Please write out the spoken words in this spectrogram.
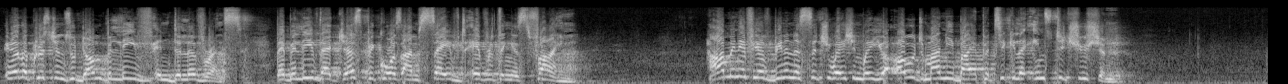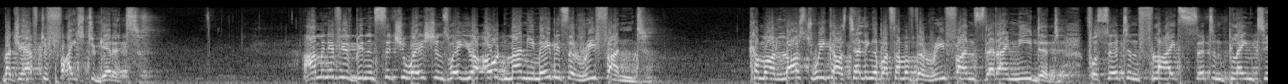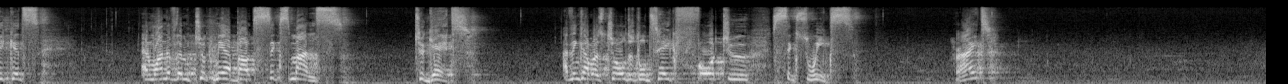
You know, the Christians who don't believe in deliverance. They believe that just because I'm saved, everything is fine. How many of you have been in a situation where you're owed money by a particular institution, but you have to fight to get it? How many of you have been in situations where you're owed money, maybe it's a refund? Come on, last week I was telling about some of the refunds that I needed for certain flights, certain plane tickets, and one of them took me about six months to get. I think I was told it will take four to six weeks, right?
